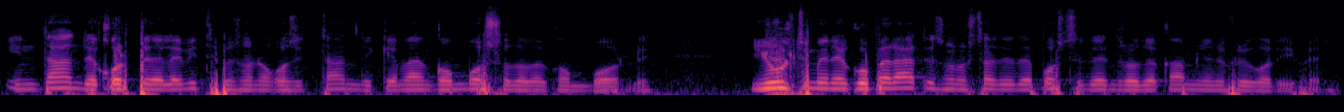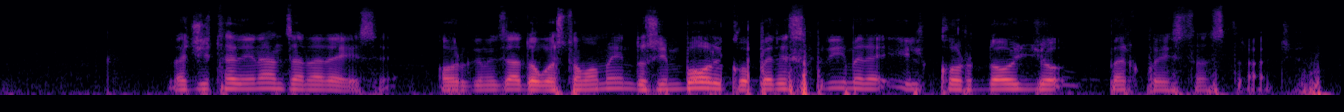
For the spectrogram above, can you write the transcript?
Intanto i corpi delle vittime sono così tanti che manca un posto dove comporli. Gli ultimi recuperati sono stati deposti dentro due camioni frigoriferi. La cittadinanza narese ha organizzato questo momento simbolico per esprimere il cordoglio per questa strage.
